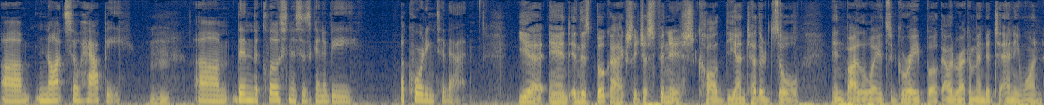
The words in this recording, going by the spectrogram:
um, not so happy, um, then the closeness is going to be according to that. Yeah, and in this book I actually just finished called The Untethered Soul, and by the way, it's a great book. I would recommend it to anyone.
